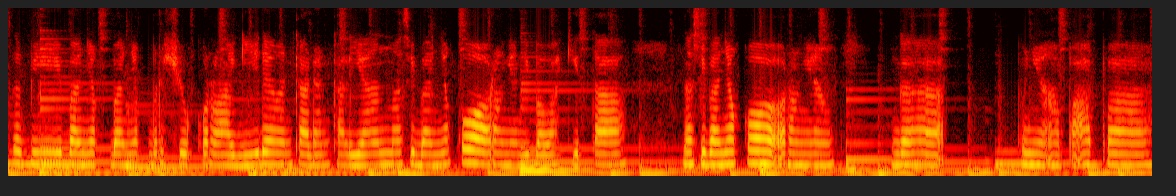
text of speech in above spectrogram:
lebih banyak-banyak bersyukur lagi dengan keadaan kalian. Masih banyak kok orang yang di bawah kita. Masih banyak kok orang yang nggak punya apa-apa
